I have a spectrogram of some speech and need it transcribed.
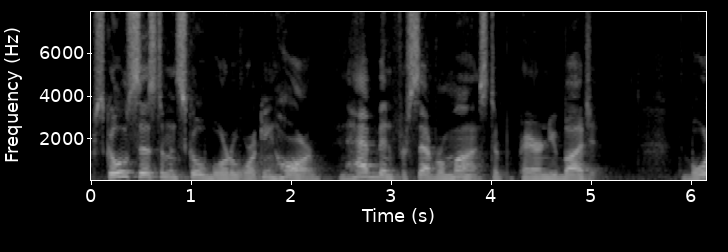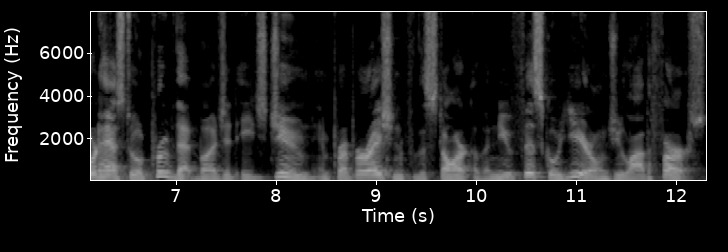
Our school system and school board are working hard and have been for several months to prepare a new budget. The board has to approve that budget each June in preparation for the start of a new fiscal year on July the 1st.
